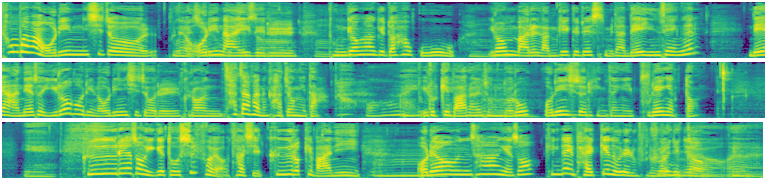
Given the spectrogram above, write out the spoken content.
평범한 어린 시절 그냥 어린. 아이들을 음. 동경하기도 하고 음. 이런 말을 남기기도 했습니다. 내 인생은 내 안에서 잃어버린 어린 시절을 그런 찾아가는 가정이다. 어, 아, 이렇게. 말할 정도로 음. 어린 시절이 굉장히 불행했던. 예. 그래서 이게 더 슬퍼요. 사실 그렇게 많이 음. 어려운 상황에서 굉장히 밝게 노래를 부르거든요. 그러니까요. 예.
